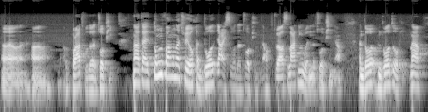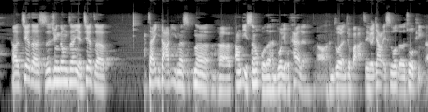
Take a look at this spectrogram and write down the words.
呃啊柏拉图的作品。那在东方呢，却有很多亚里士多德作品，然后主要是拉丁文的作品啊，很多很多作品。那呃借着十字军东征，也借着。在意大利那是那呃当地生活的很多犹太人啊，很多人就把这个亚里士多德的作品呢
